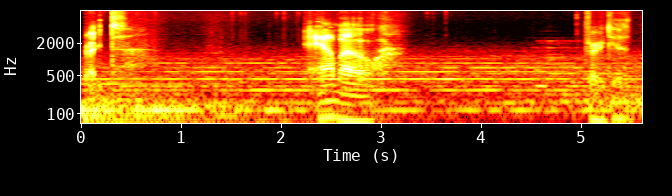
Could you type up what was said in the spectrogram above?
right. Ammo. Very good.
